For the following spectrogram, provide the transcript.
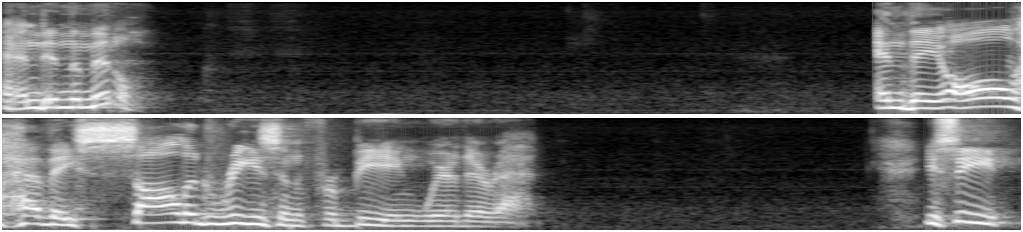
and in the middle. And they all have a solid reason for being where they're at. You see,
